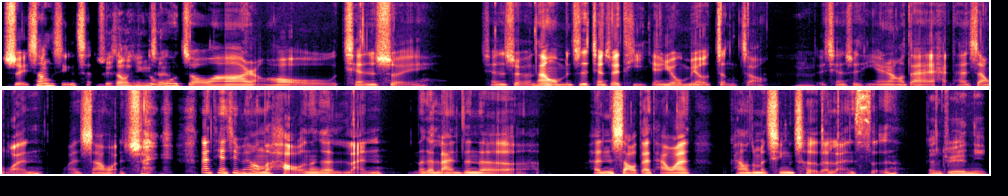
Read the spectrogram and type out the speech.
水上行程？水上行程，独木舟啊，然后潜水，潜水。但我们是潜水体验，因为我没有证照。嗯，对，潜水体验，然后在海滩上玩玩沙玩水。那天气非常的好，那个蓝，那个蓝真的很少在台湾看到这么清澈的蓝色。感觉你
